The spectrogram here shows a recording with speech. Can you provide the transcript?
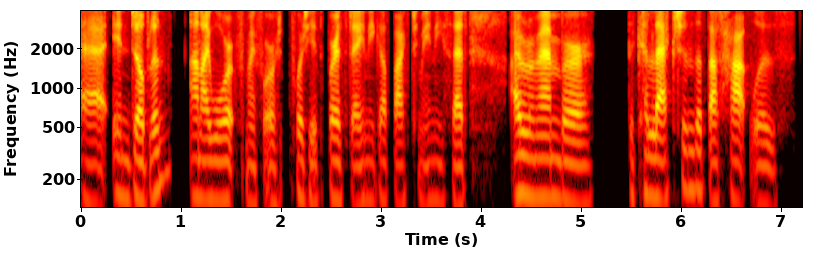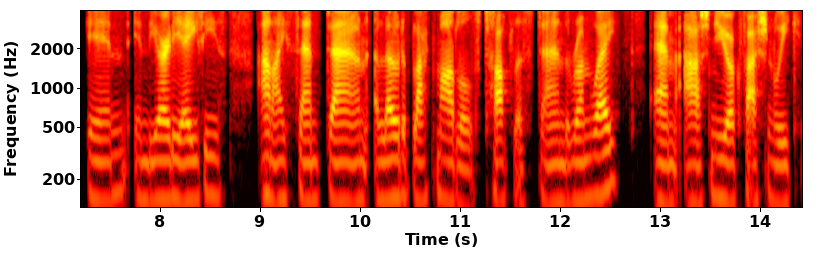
uh, in Dublin and I wore it for my 40th birthday. And he got back to me and he said, I remember the collection that that hat was in in the early 80s. And I sent down a load of black models topless down the runway um, at New York Fashion Week.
